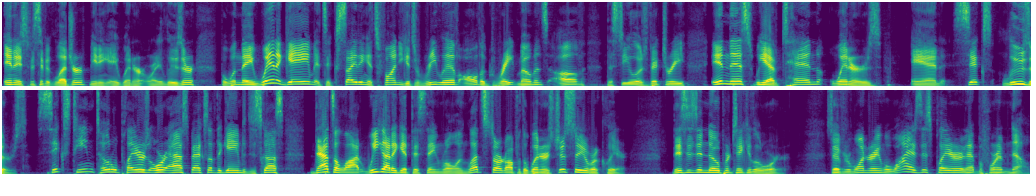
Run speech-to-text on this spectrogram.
in a specific ledger, meaning a winner or a loser, but when they win a game, it's exciting, it's fun. You get to relive all the great moments of the Steelers' victory. In this, we have 10 winners and six losers. 16 total players or aspects of the game to discuss. That's a lot. We got to get this thing rolling. Let's start off with the winners just so you were clear. This is in no particular order. So if you're wondering, well, why is this player net before him? No.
